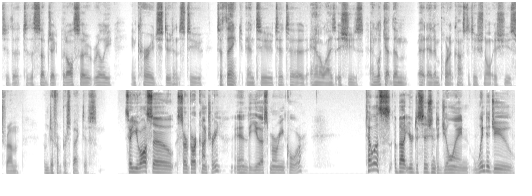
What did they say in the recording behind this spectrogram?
to the to the subject, but also really encouraged students to to think and to to to analyze issues and look at them at, at important constitutional issues from from different perspectives. So you also served our country in the U.S. Marine Corps. Tell us about your decision to join. When did you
